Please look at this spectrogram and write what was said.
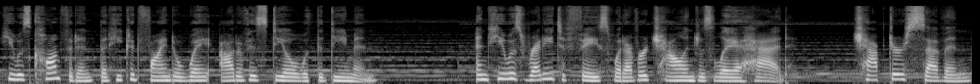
he was confident that he could find a way out of his deal with the demon. And he was ready to face whatever challenges lay ahead. Chapter 7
